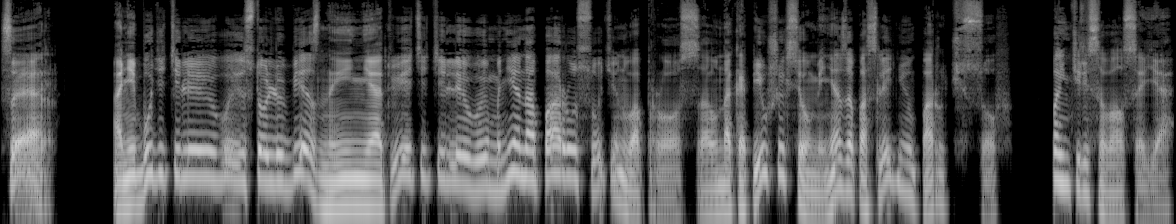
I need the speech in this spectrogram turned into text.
«Сэр, а не будете ли вы столь любезны и не ответите ли вы мне на пару сотен вопросов, накопившихся у меня за последнюю пару часов?» — поинтересовался я.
